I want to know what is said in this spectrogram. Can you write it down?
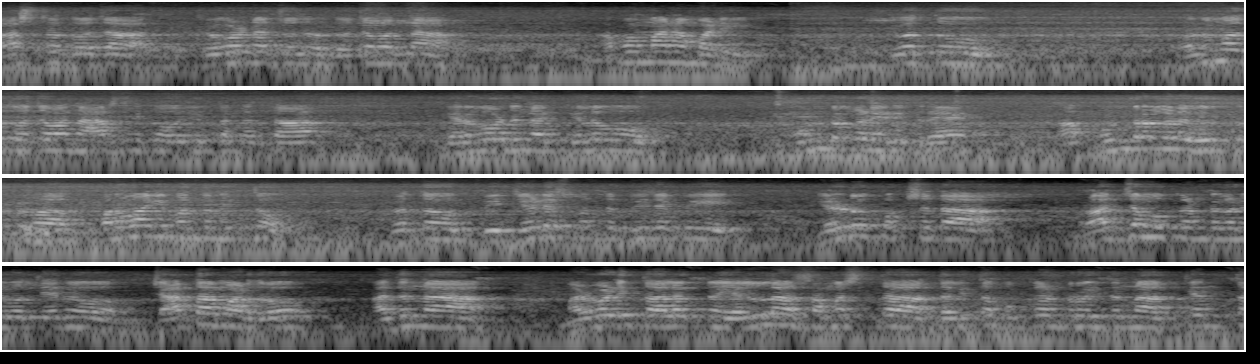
ರಾಷ್ಟ್ರಧ್ವಜ, ತ್ರಿವರ್ಣ ಧ್ವಜ, ಧ್ವಜವನ್ನು ಅಪಮಾನ ಮಾಡಿ, ಇವತ್ತು ಹನುಮ ಧ್ವಜವನ್ನು ಆರಿಸಲಿಕ್ಕೆ ಹೋಗಿರ್ತಕ್ಕಂಥ ಕೆರಗೋಡಿನ ಕೆಲವು ಪುಂಡ್ರುಗಳೇನಿದ್ರೆ, ಆ ಪುಂಡ್ರುಗಳ ವಿರುದ್ಧ ಪರವಾಗಿ ಬಂದು ನಿಂತು, ಇವತ್ತು ಬಿ ಜೆ ಡಿ ಎಸ್ ಮತ್ತು ಬಿ ಜೆ ಪಿ ಎರಡೂ ಪಕ್ಷದ ರಾಜ್ಯ ಮುಖಂಡರುಗಳು ಇವತ್ತೇನು ಜಾಥಾ ಮಾಡಿದ್ರು, ಅದನ್ನು ಮಳವಳ್ಳಿ ತಾಲೂಕಿನ ಎಲ್ಲ ಸಮಸ್ತ ದಲಿತ ಮುಖಂಡರು ಇದನ್ನು ಅತ್ಯಂತ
